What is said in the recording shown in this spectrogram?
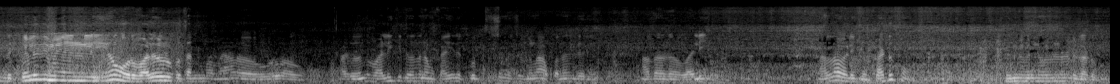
இந்த கெழுதி மீன்லேயும் ஒரு வலுவழுப்பு தன்மை மேலே உருவாகும். அது வந்து வலிக்கிட்டு வந்து நம்ம கையில் குத்துச்சுன்னு வச்சுக்கலாம் அப்போ தான் தெரியும். அதோட வலி. நல்லா வலிக்கும் கடுக்கும். இன்னும் கடுக்கும்.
